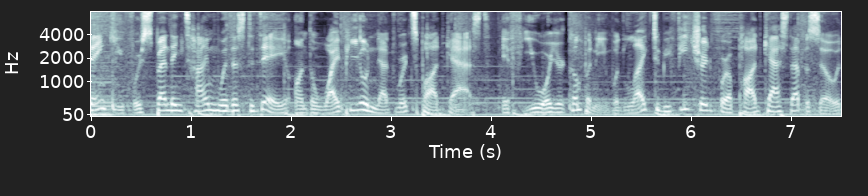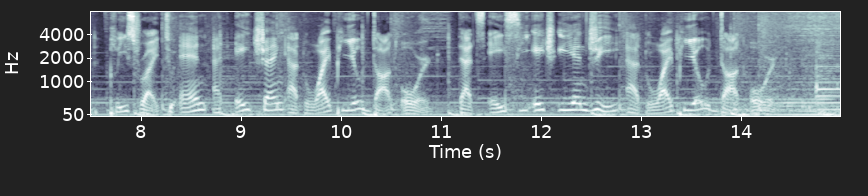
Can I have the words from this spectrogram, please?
Thank you for spending time with us today on the YPO Networks podcast. If you or your company would like to be featured for a podcast episode, please write to Anne at acheng at ypo.org. That's A C H E N G at ypo.org.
